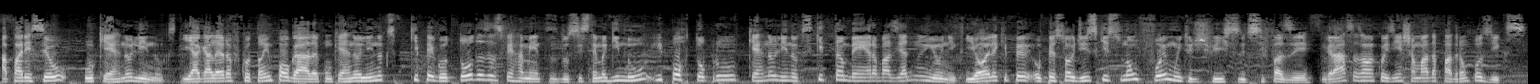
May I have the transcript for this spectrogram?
apareceu o kernel Linux. E a galera ficou tão empolgada com o kernel Linux que pegou todas as ferramentas do sistema GNU e portou pro kernel Linux, que também era baseado no Unix. E olha que o pessoal disse que isso não foi muito difícil de se fazer, graças a uma coisinha chamada padrão POSIX.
